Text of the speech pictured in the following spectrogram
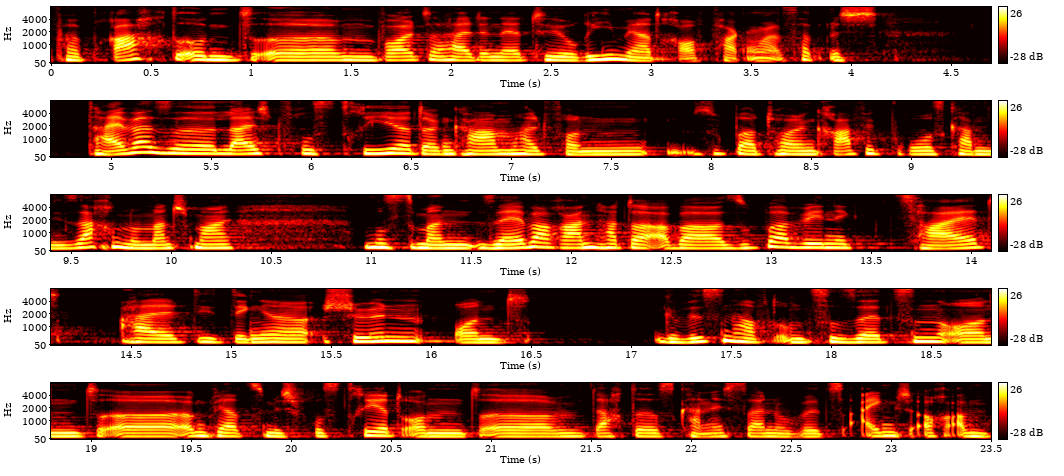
verbracht und ähm, wollte halt in der Theorie mehr draufpacken. Es hat mich teilweise leicht frustriert. Dann kamen halt von super tollen Grafikbüros kamen die Sachen und manchmal musste man selber ran, hatte aber super wenig Zeit, halt die Dinge schön und gewissenhaft umzusetzen. Und äh, irgendwie hat es mich frustriert und äh, dachte, das kann nicht sein. Du willst eigentlich auch am,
